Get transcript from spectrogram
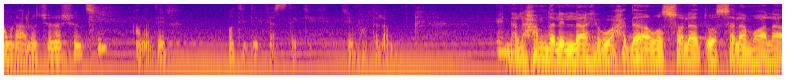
আমরা আলোচনা শুনছি আমাদের অতিথির কাছ থেকে। জি, মহতারাম। ইন আলহামদুলিল্লাহ ওয়াহদা ওসলাত ওসালাম আলা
